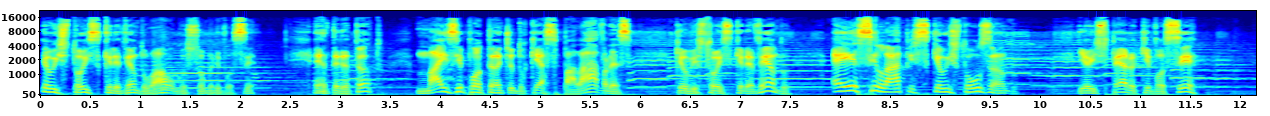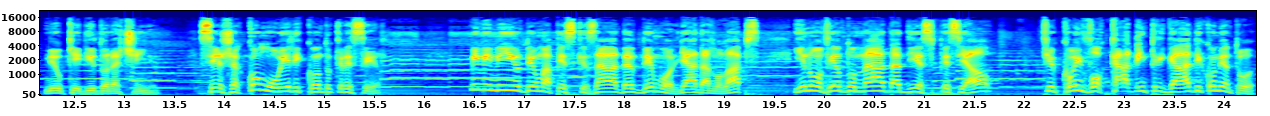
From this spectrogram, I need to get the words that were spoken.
eu estou escrevendo algo sobre você. Entretanto, mais importante do que as palavras que eu estou escrevendo é esse lápis que eu estou usando. E eu espero que você, meu querido netinho, seja como ele quando crescer. Menininho deu uma pesquisada, deu uma olhada no lápis e não vendo nada de especial, ficou invocado, intrigado e comentou:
